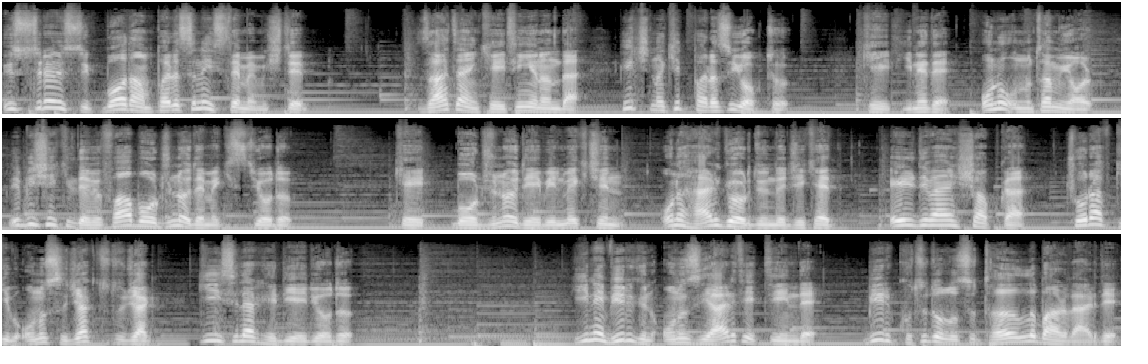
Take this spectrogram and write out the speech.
Üstüne üstlük bu adam parasını istememişti. Zaten Kate'in yanında hiç nakit parası yoktu. Kate yine de onu unutamıyor ve bir şekilde vefa borcunu ödemek istiyordu. Kate borcunu ödeyebilmek için onu her gördüğünde ceket, eldiven, şapka, çorap gibi onu sıcak tutacak giysiler hediye ediyordu. Yine bir gün onu ziyaret ettiğinde bir kutu dolusu tahıllı bar verdi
